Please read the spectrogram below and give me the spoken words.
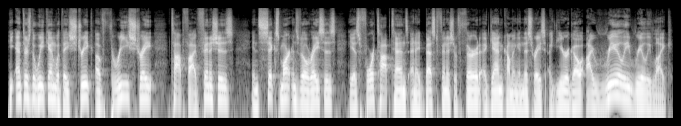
He enters the weekend with a streak of three straight top five finishes. In six Martinsville races, he has four top tens and a best finish of third, again coming in this race a year ago. I really, really like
